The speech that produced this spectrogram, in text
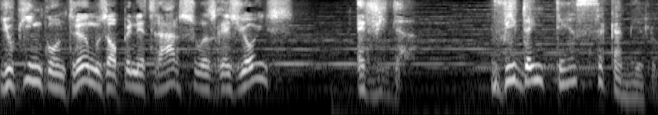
E o que encontramos ao penetrar suas regiões é vida. Vida intensa, Camilo.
